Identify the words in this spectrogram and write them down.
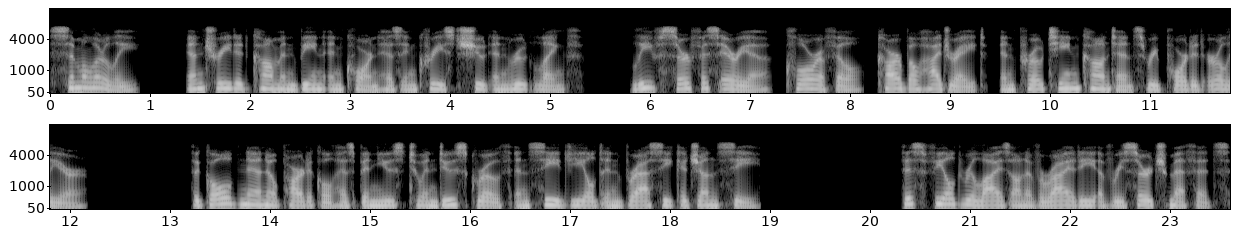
Similarly, untreated common bean and corn has increased shoot and root length, leaf surface area, chlorophyll, carbohydrate, and protein contents reported earlier. The gold nanoparticle has been used to induce growth and seed yield in Brassica juncea. This field relies on a variety of research methods,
